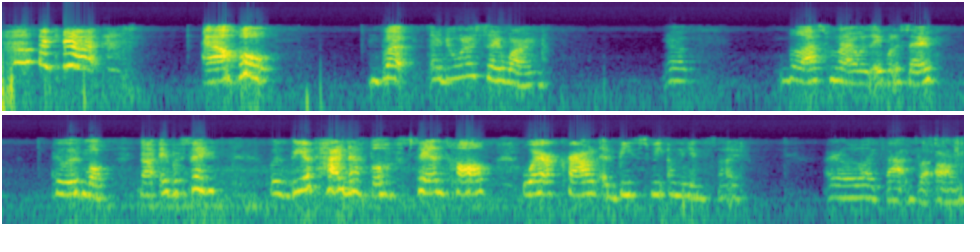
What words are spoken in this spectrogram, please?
I can't. Ow. But I do want to say the last one I was able to say, it was well, not able to say, was be a pineapple, stand tall, wear a crown, and be sweet on the inside. I really like that, but um,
